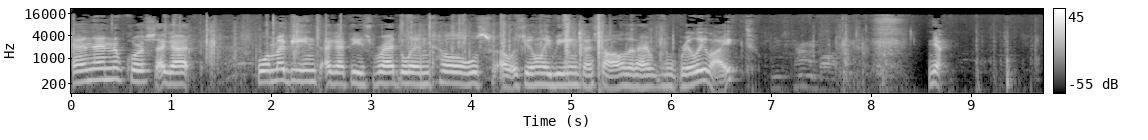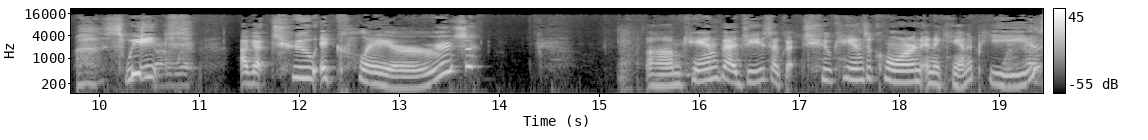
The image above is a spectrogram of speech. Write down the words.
And then, of course, I got, for my beans, I got these red lentils. That was the only beans I saw that I really liked. She's kind of bossy. Sweet. Got a whip. I got two eclairs. Um, canned veggies. I've got two cans of corn and a can of peas.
